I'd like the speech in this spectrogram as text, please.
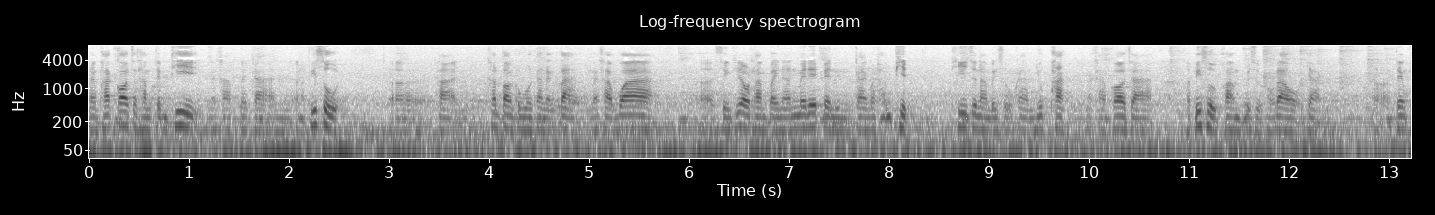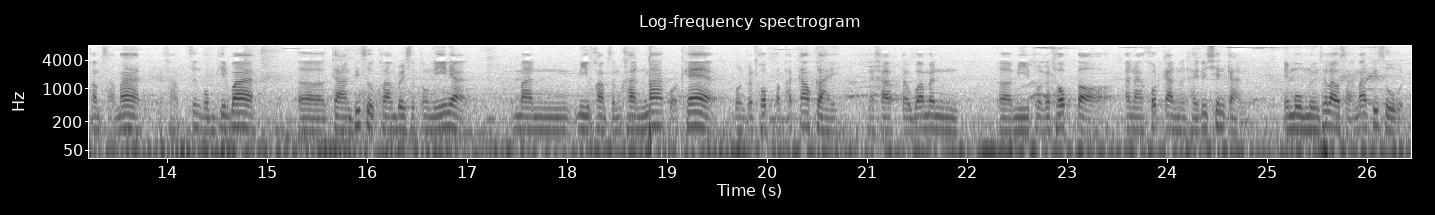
ทางพรรคก็จะทำเต็มที่นะครับในการพิสูจน์ผ่านขั้นตอนกระบวนการต่างๆนะครับว่าสิ่งที่เราทำไปนั้นไม่ได้เป็นการกระทำผิดที่จะนำไปสู่การยุบพักนะครับ ก็จะพิสูจน์ความบริสุทธิ์ของเราอย่าง เต็มความสามารถนะครับซึ่งผมคิดว่าการพิสูจน์ความบริสุทธิ์ตรงนี้เนี่ยมันมีความสำคัญมากกว่าแค่ผลกระทบต่อพรรคก้าวไกลนะครับ แต่ว่ามันมีผลกระทบต่ออนาคตการเมืองไทยด้วยเช่นกัน ในมุมหนึ่งถ้าเราสามารถพิสูจน์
